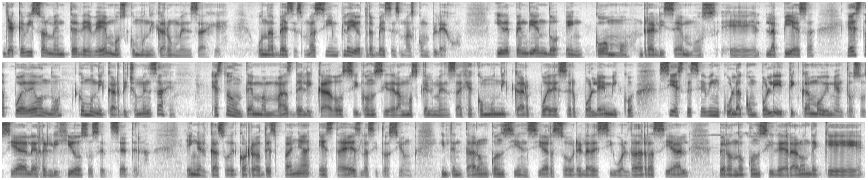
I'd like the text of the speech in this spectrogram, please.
ya que visualmente debemos comunicar un mensaje, unas veces más simple y otras veces más complejo. Y dependiendo en cómo realicemos eh, la pieza, esta puede o no comunicar dicho mensaje. Esto es un tema más delicado si consideramos que el mensaje a comunicar puede ser polémico si éste se vincula con política, movimientos sociales, religiosos, etc. En el caso de Correos de España, esta es la situación. Intentaron concienciar sobre la desigualdad racial, pero no consideraron de que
